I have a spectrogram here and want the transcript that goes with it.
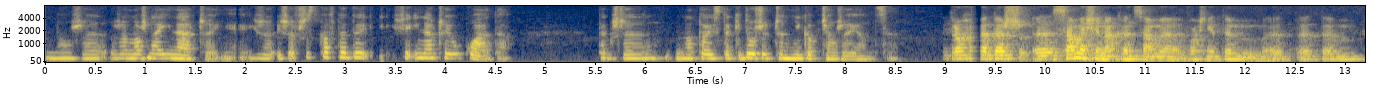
no, że, że można inaczej nie? I, że, i że wszystko wtedy się inaczej układa. Także no, to jest taki duży czynnik obciążający. Trochę też e, same się nakręcamy właśnie tym, tym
